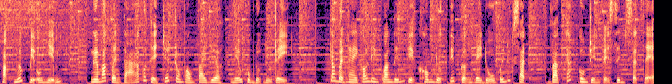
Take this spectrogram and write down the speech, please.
hoặc nước bị ô nhiễm. Người mắc bệnh tả có thể chết trong vòng vài giờ nếu không được điều trị. Căn bệnh này có liên quan đến việc không được tiếp cận đầy đủ với nước sạch và các công trình vệ sinh sạch sẽ.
